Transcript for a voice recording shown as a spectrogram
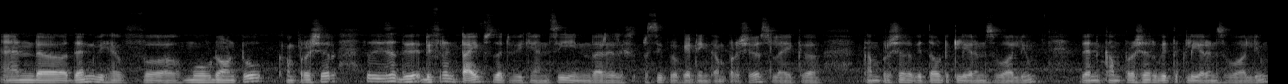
And uh, then we have uh, moved on to compressor. So these are the different types that we can see in the reciprocating compressors like uh, compressor without clearance volume then compressor with clearance volume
